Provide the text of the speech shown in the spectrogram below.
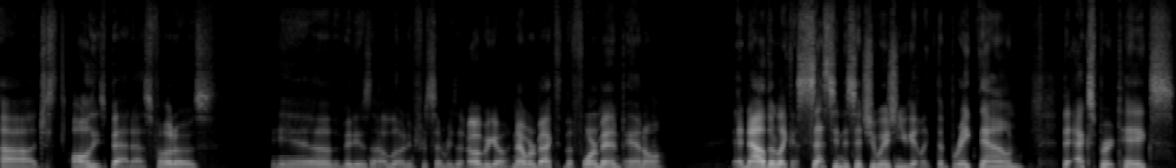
Uh, just all these badass photos. Yeah, oh, the video's not loading for some reason. Oh, we go. Now we're back to the four man panel. And now they're like assessing the situation. You get like the breakdown, the expert takes.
